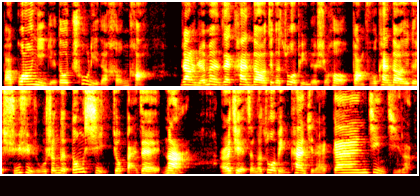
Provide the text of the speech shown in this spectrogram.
把光影也都处理得很好，让人们在看到这个作品的时候，仿佛看到一个栩栩如生的东西就摆在那儿。而且整个作品看起来干净极了。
